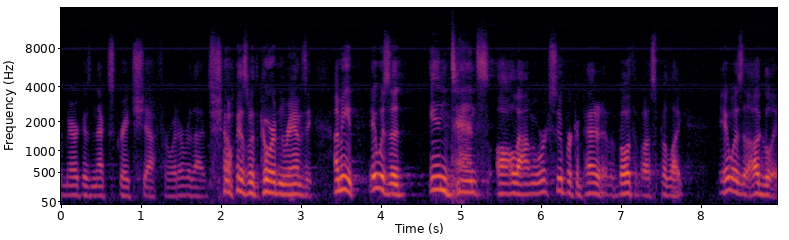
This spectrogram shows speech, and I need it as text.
America's Next Great Chef or whatever that show is with Gordon Ramsay. I mean, it was an intense, all out. I mean, we're super competitive, both of us, but like, it was ugly,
